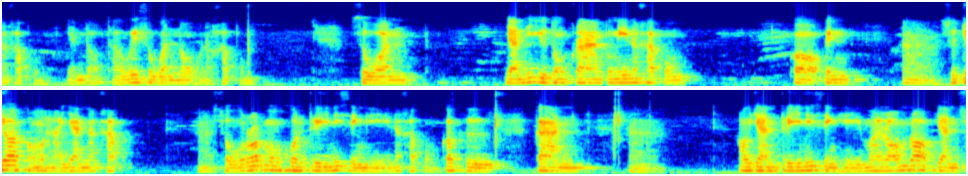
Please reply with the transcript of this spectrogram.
นะครับ ผม ยันเดาะท้าวเวสสุวรรณโนนะครับ ผม ส่วนยันที่อยู่ตรงกลางตรงนี้นะครับ ผม ก็เป็น สุดยอดของมหายันนะครับโสรถมงคลตรีนิสิงเหนะครับผมก็คือการอเอายันตรีนิสิงเหมาล้อมรอบยันโส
